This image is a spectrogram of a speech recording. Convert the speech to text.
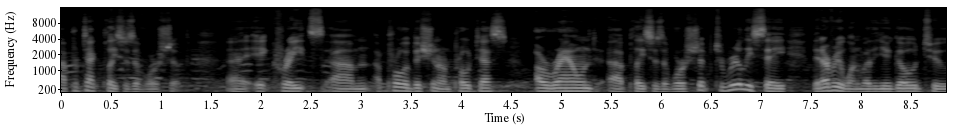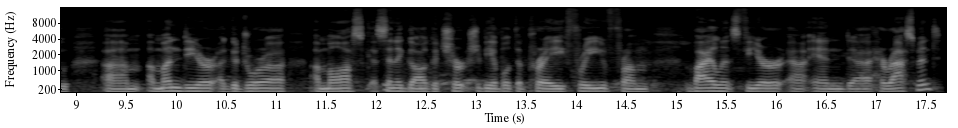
uh, protect places of worship. Uh, it creates um, a prohibition on protests around uh, places of worship to really say that everyone, whether you go to um, a mandir, a gurdwara, a mosque, a synagogue, a church, should be able to pray free from violence, fear, uh, and uh, harassment.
